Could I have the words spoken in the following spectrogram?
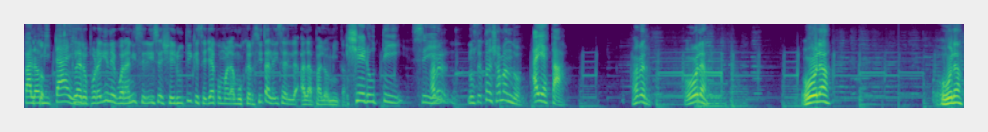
Palomitay. Claro, por ahí en el guaraní se le dice yerutí, que sería como a la mujercita, le dice a la palomita. Cherutí, sí. A ver, nos están llamando. Ahí está. A ver. Hola. Hola. Hola.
